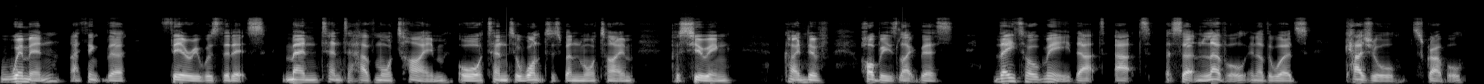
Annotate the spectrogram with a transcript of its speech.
women, I think the theory was that it's men tend to have more time or tend to want to spend more time pursuing kind of hobbies like this. They told me that at a certain level, in other words, casual Scrabble,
